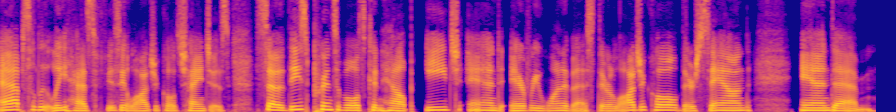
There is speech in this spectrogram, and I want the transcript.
absolutely has physiological changes. So these principles can help each and every one of us. They're logical, they're sound, and um,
